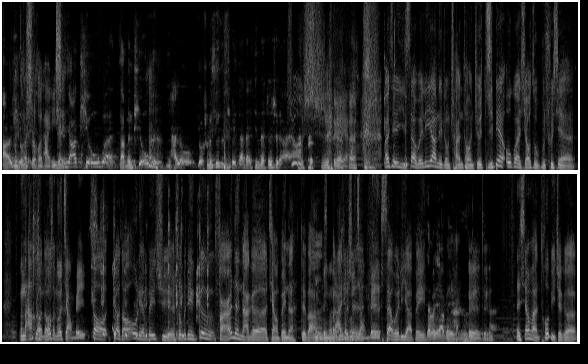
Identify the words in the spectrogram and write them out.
而且更适合他一些人。家踢欧冠，咱们踢欧冠，你还有有什么心思替人家担心呢？真是的，就是，对呀而且以塞维利亚那种传统，就即便欧冠小组不出现，能拿很多很多奖杯，到调到欧联杯去，说不定更 反而能拿个奖杯呢，对吧？本来就是奖杯。塞维利亚杯，塞维利亚杯，对对对，那相反，托比这个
